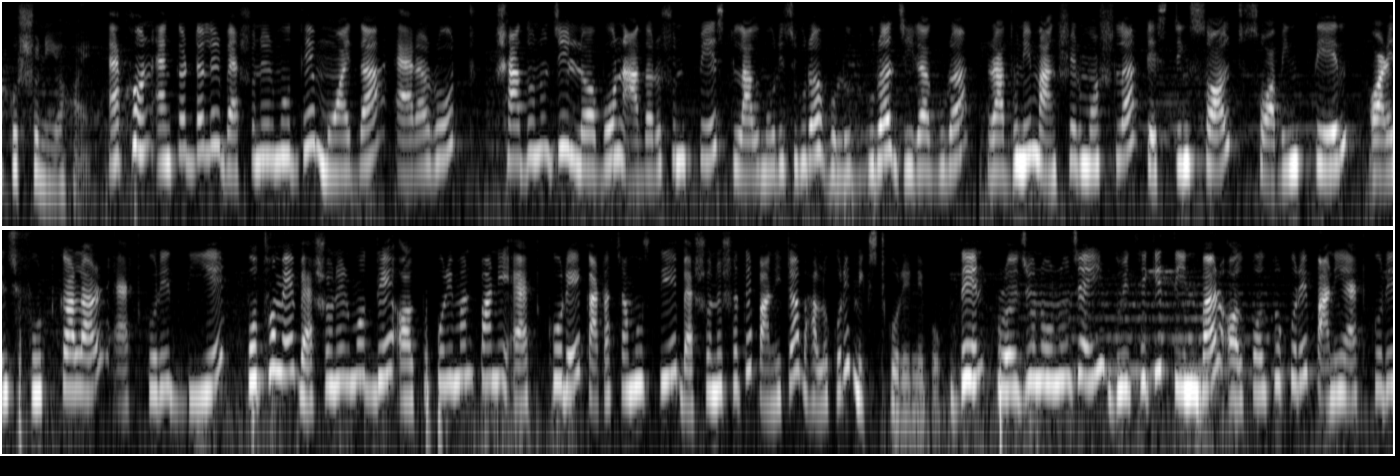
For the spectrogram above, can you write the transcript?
আকর্ষণীয় হয়। এখন অ্যাঙ্কার ডালের বেসনের মধ্যে ময়দা, অ্যারারোট স্বাদ অনুযায়ী লবণ, আদা রসুন পেস্ট, লাল মরিচ গুঁড়া, হলুদ গুঁড়া, জিরা গুঁড়া, রাঁধুনি, মাংসের মশলা, টেস্টিং সল্ট, সয়াবিন তেল অরেঞ্জ ফুড কালার অ্যাড করে দিয়ে প্রথমে বেসনের মধ্যে অল্প পরিমাণ পানি অ্যাড করে কাটা চামচ দিয়ে বেসনের সাথে পানিটা ভালো করে মিক্সড করে নেব। দেন প্রয়োজন অনুযায়ী দুই থেকে তিনবার অল্প অল্প করে পানি অ্যাড করে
